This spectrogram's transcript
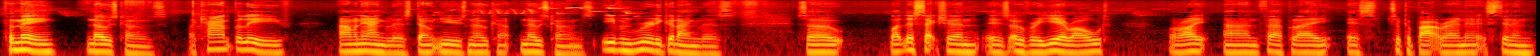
For me, nose cones. I can't believe how many anglers don't use nose cones, even really good anglers. So like this section is over a year old all right and fair play. It's took a battering and it's still in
